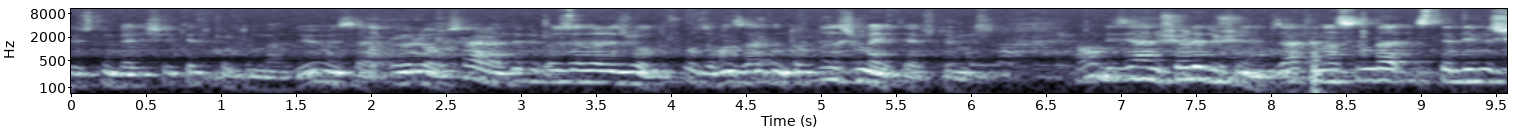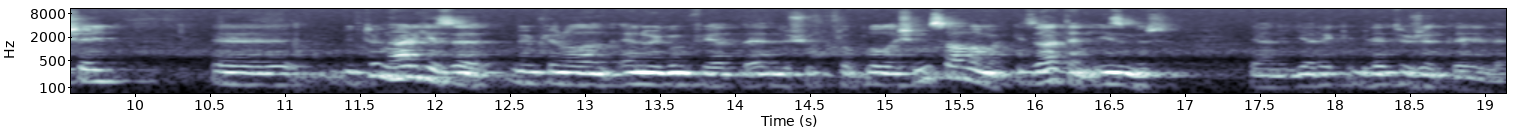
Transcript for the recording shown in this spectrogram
Hüsnü Bey şirket kurdum ben diyor. Mesela öyle olsa herhalde bir özel aracı olur. O zaman zaten toplu taşımaya ihtiyaç duymaz. Ama biz yani şöyle düşünelim. Zaten aslında istediğimiz şey e, bütün herkese mümkün olan en uygun fiyatla en düşük toplu ulaşımı sağlamak. Ki zaten İzmir yani gerek bilet ücretleriyle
